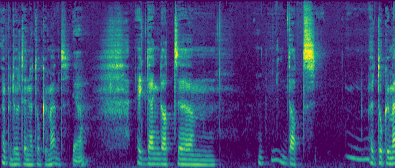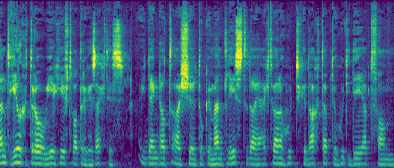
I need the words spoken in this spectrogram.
Ik bedoel in het document. Ja. Ik denk dat, um, dat het document heel getrouw weergeeft wat er gezegd is. Ik denk dat als je het document leest, dat je echt wel een goed gedacht hebt, een goed idee hebt van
